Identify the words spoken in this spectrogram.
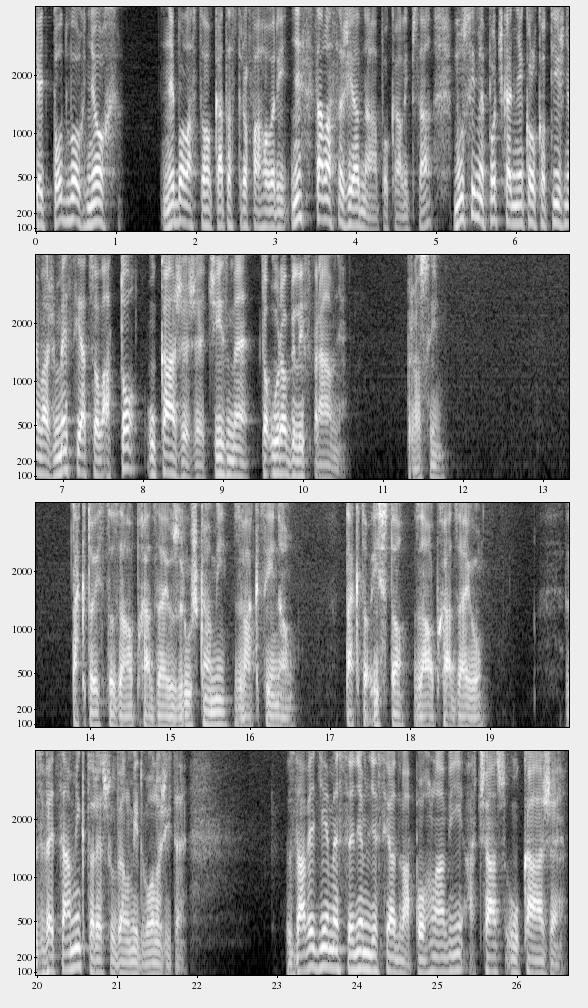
keď po dvoch dňoch nebola z toho katastrofa, hovorí, nestala sa žiadna apokalypsa, musíme počkať niekoľko týždňov až mesiacov a to ukáže, že či sme to urobili správne. Prosím. Takto isto zaobchádzajú s rúškami, s vakcínou. Takto isto zaobchádzajú s vecami, ktoré sú veľmi dôležité. Zavedieme 72 pohlaví a čas ukáže.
